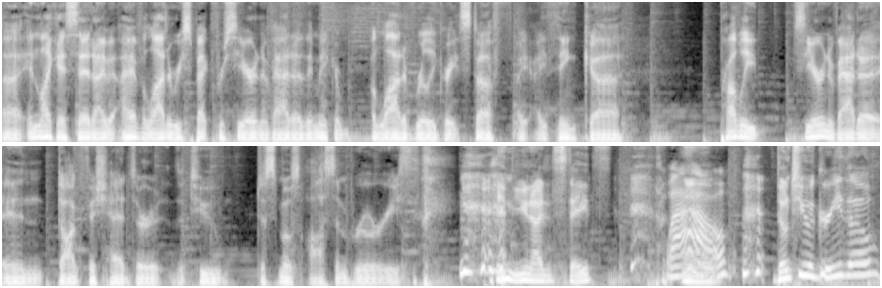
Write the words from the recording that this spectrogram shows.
uh, and like I said, I, I have a lot of respect for Sierra Nevada. They make a, a lot of really great stuff. I, I think uh, probably Sierra Nevada and Dogfish Heads are the two just most awesome breweries in the United States. Wow. Don't you agree though?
